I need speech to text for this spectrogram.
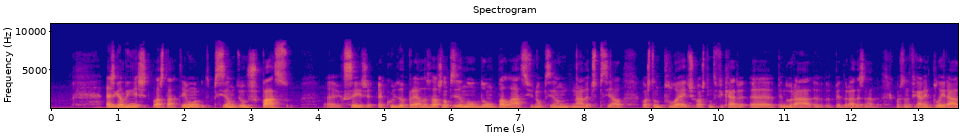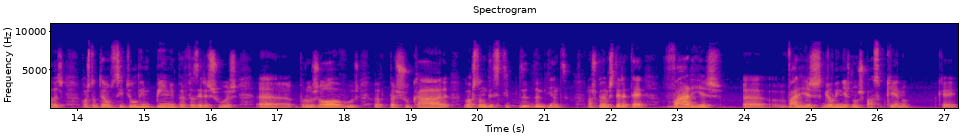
as galinhas, lá está, têm um, precisam de um espaço uh, que seja acolhedor para elas. Elas não precisam de um, de um, palácio, não precisam de nada de especial. Gostam de poleiros, gostam de ficar uh, pendura, penduradas, nada. Gostam de ficar empoleiradas, gostam de ter um sítio limpinho para fazer as suas, para os ovos, para, para chocar. Gostam desse tipo de, de, ambiente. Nós podemos ter até várias, várias galinhas num espaço pequeno, ok?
